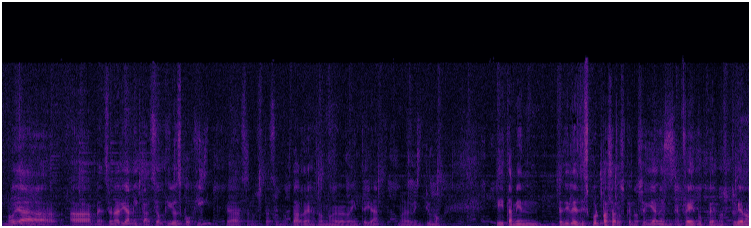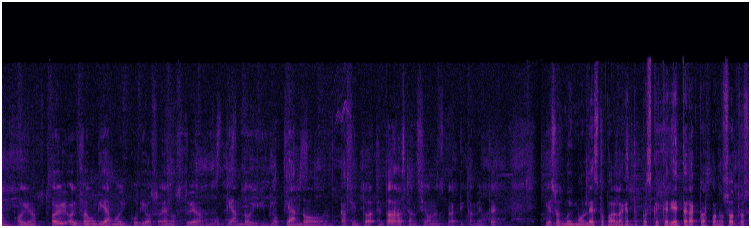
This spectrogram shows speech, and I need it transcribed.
voy a, a, mencionar ya mi canción que yo escogí, ya se nos está haciendo tarde, son 9.20 ya, 9.21 y también pedirles disculpas a los que nos seguían en, Facebook, que nos estuvieron, hoy, hoy, hoy fue un día muy curioso, ¿eh? nos estuvieron muteando y bloqueando casi en, en todas las canciones prácticamente, y eso es muy molesto para la gente pues que quería interactuar con nosotros.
